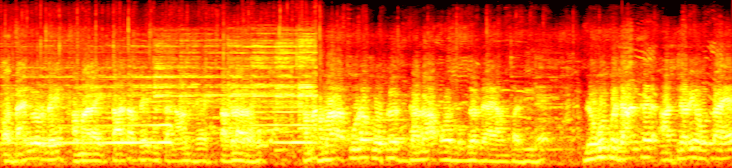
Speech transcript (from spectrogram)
और बैंगलोर में हमारा एक स्टार्टअप है, जिसका नाम है तगड़ा रहो। हम हमारा पूरा फोकस गदा और मुद्रा व्यायाम पर ही है। लोगों को जानकर आश्चर्य होता है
